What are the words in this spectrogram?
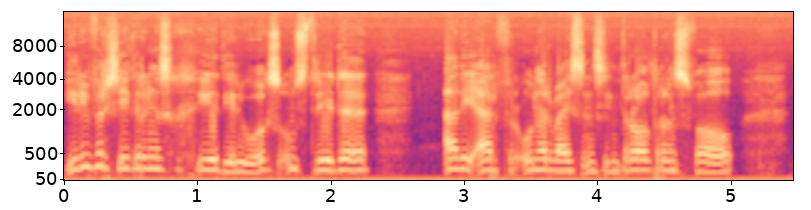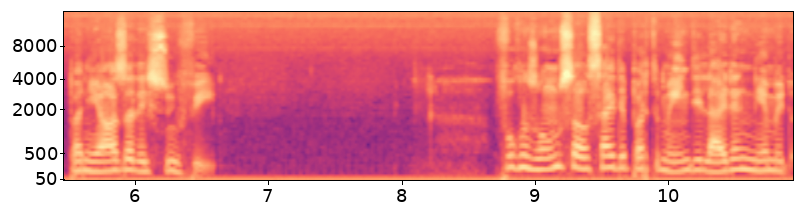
Hierdie versekering is gegeet dier die hoogst omstrede LDR vir onderwijs in Centraal Transvaal Panyaza Lesofie. Volgens hom sal sy departement die leiding neem met,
